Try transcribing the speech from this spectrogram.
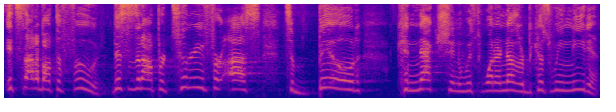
it's not about the food. This is an opportunity for us to build connection with one another because we need it.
